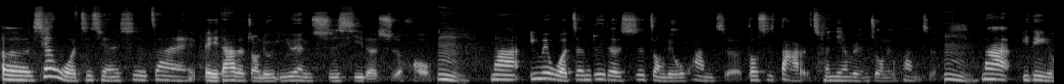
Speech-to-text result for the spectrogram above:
呃，像我之前是在北大的肿瘤医院实习的时候，嗯，那因为我针对的是肿瘤患者，都是大成年人肿瘤患者，嗯，那一定有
